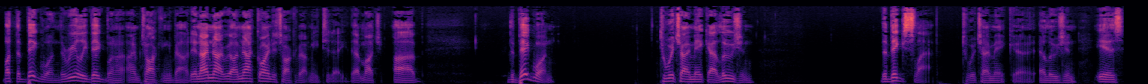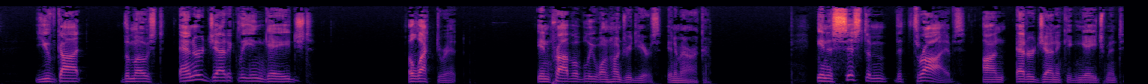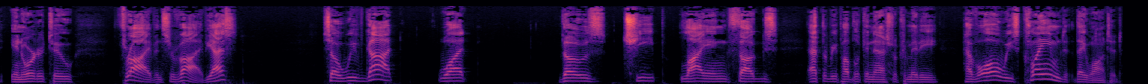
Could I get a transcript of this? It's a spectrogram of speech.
But the big one, the really big one I'm talking about, and I'm not real, I'm not going to talk about me today that much. Uh, the big one, to which I make allusion, the big slap to which I make uh, allusion is you've got the most energetically engaged electorate in probably 100 years in America in a system that thrives on energetic engagement in order to thrive and survive. Yes? So we've got what those cheap, lying thugs at the Republican National Committee have always claimed they wanted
